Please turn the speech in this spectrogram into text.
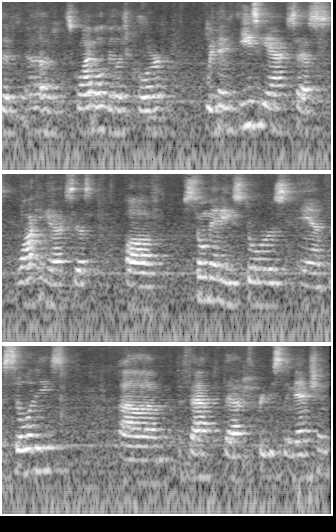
the uh, Esquimalt Village Core, within easy access, walking access of so many stores and facilities. Um, the fact that previously mentioned,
